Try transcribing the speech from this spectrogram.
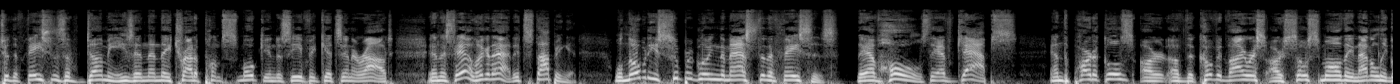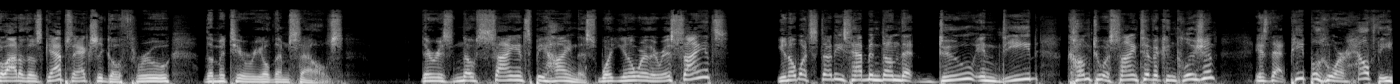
to the faces of dummies and then they try to pump smoke in to see if it gets in or out. And they say, oh, look at that. It's stopping it. Well, nobody's supergluing the masks to the faces. They have holes. They have gaps and the particles are of the COVID virus are so small they not only go out of those gaps, they actually go through the material themselves. There is no science behind this. What you know where there is science? You know what studies have been done that do indeed come to a scientific conclusion? Is that people who are healthy,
